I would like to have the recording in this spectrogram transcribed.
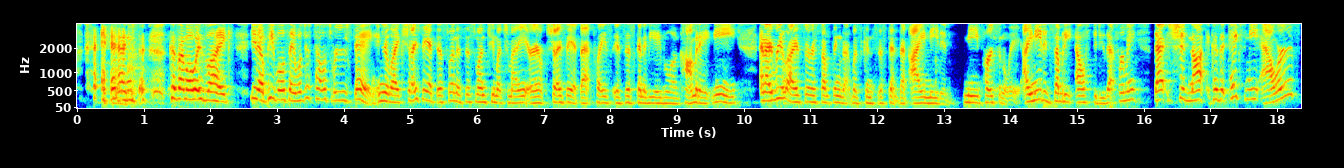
and because I'm always like, you know, people say, well, just tell us where you're staying. And you're like, should I stay at this one? Is this one too much money? Or should I stay at that place? Is this going to be able to accommodate me? And I realized there was something that was consistent that I needed, me personally. I needed somebody else to do that for me. That should not, because it takes me hours.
